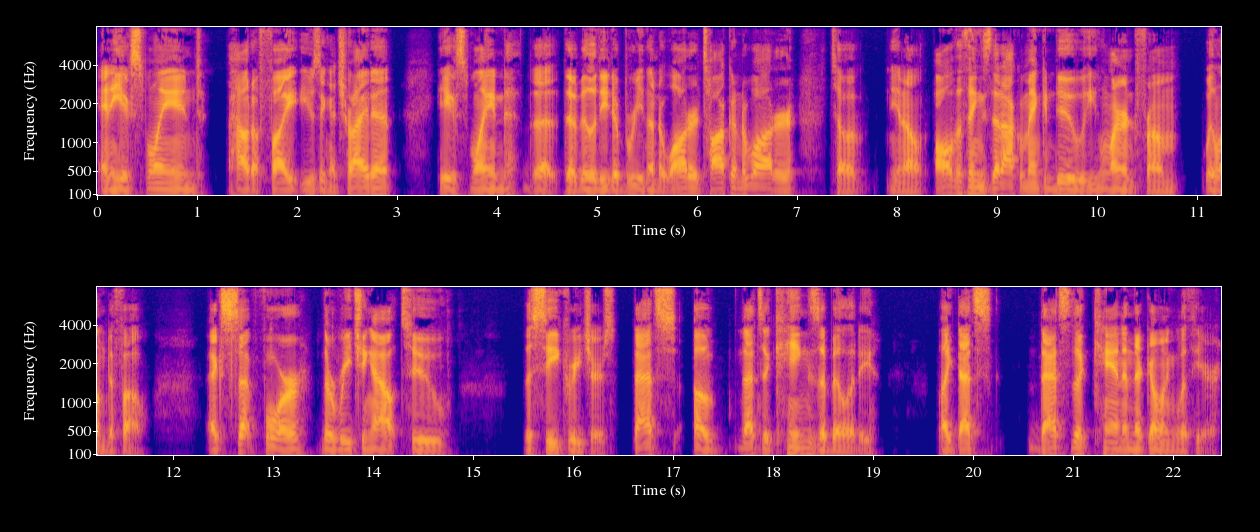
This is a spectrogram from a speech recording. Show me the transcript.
and he explained how to fight using a trident. He explained the the ability to breathe underwater talk underwater to you know all the things that Aquaman can do he learned from Willem Dafoe except for the reaching out to the sea creatures. That's a that's a king's ability. Like that's that's the canon they're going with here.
